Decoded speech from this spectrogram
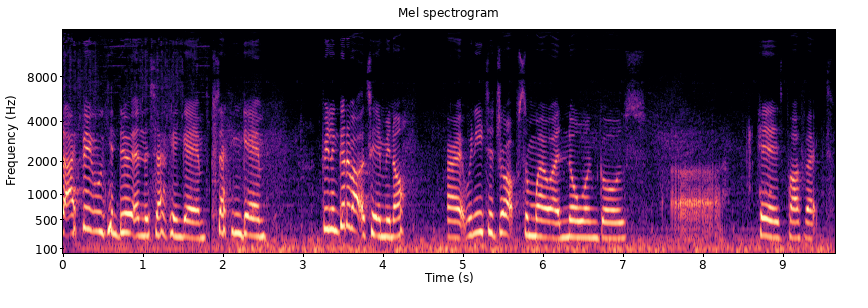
I think we can do it in the second game. Second game. Feeling good about the team, you know? Alright, we need to drop somewhere where no one goes. Uh, here is perfect.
